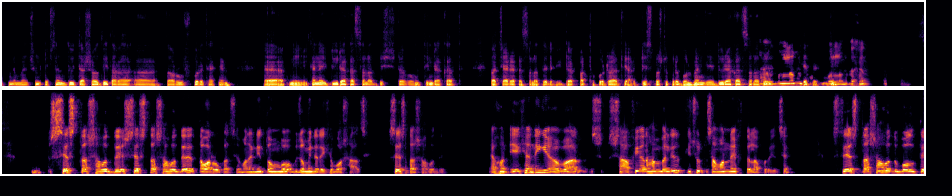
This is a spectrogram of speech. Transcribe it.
এখানে মেনশন করছেন দুই তাসাহুদেই তারা তারুফ করে থাকেন। আপনি এখানে দুই রাকাত সালাত বিশিষ্ট এবং তিন রাকাত বা চার রাকাত সালাতের এটার পার্থক্যটা আরেকটু স্পষ্ট করে বলবেন যে দুই রাকাত সালাতে হ্যাঁ, বললাম দেখেন শেষতা সাহদে শেষতা সাহদে তাওয়ারুক আছে মানে নিতম্ব জমিনে রেখে বসা আছে শেষতা সাহদে। এখন এখানে গিয়ে আবার শাফি আর হাম্বালির কিছু সামান্য ইখতলাফ রয়েছে। শেষ তাসাহুদ বলতে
